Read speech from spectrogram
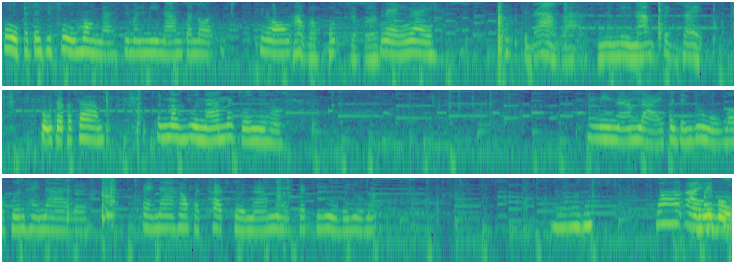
ปลูกก็จะชิปลูกหมองใดที่มันมีน้ำตลอดพี่น้องข้าวกระคบจากแล้วแหนงใหญ่เป็นอ่างอะมันมีน้ำเป๊กใส่ปลูกจากกระซามมันมักอยู่น้ำไม่จนอยู่ค่ะมีน้ำหลายเพิ่นจังอยู่ว่าเพิ่นไฮนาเลยไฮนาเฮาขัดขาดเกินน้ำเนี่ยจักสิอยู่บ่อยู่เนาะว่าอ่านตรวจ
